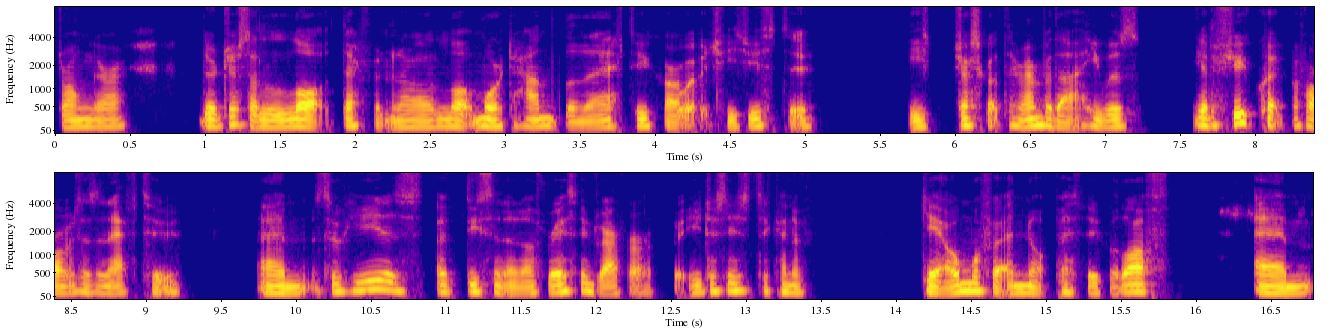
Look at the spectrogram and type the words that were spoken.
stronger. They're just a lot different and a lot more to handle than an F two car, which he's used to. He's just got to remember that he was he had a few quick performances in F two, um, so he is a decent enough racing driver, but he just needs to kind of get on with it and not piss people off. Um,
